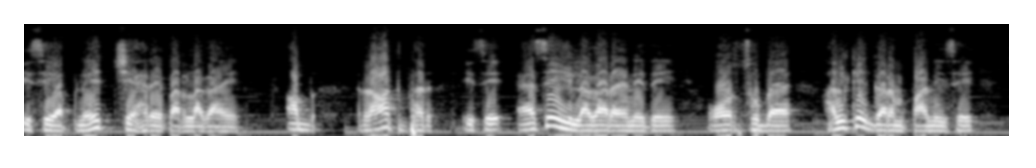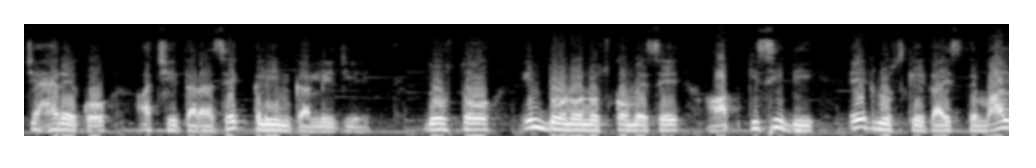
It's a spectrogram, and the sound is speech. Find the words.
इसे अपने चेहरे पर लगाएँ। अब रात भर इसे ऐसे ही लगा रहने दें और सुबह हल्के गर्म पानी से चेहरे को अच्छी तरह से क्लीन कर लीजिए। दोस्तों, इन दोनों नुस्खों में से आप किसी भी एक नुस्खे का इस्तेमाल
